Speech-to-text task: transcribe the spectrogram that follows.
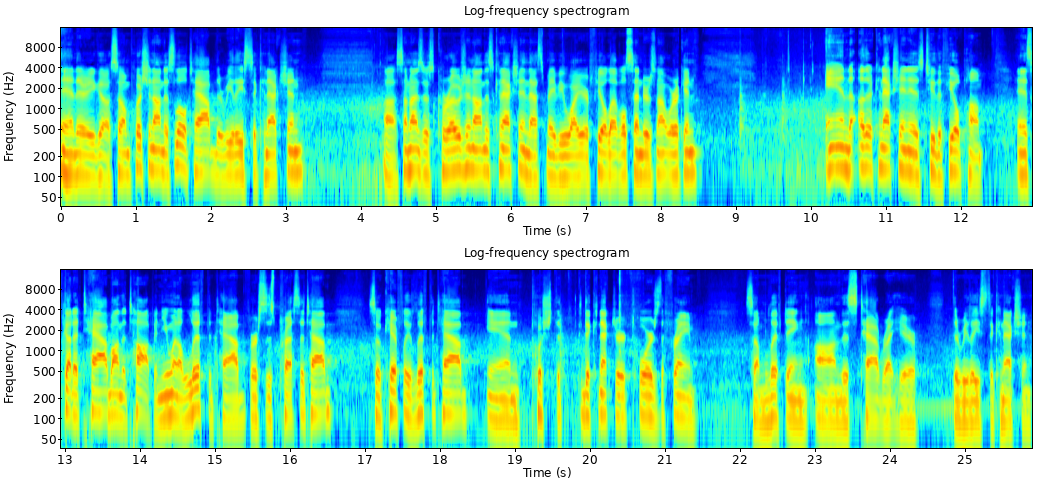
And there you go. So I'm pushing on this little tab to release the connection. Uh, sometimes there's corrosion on this connection. That's maybe why your fuel level sender is not working. And the other connection is to the fuel pump. and it's got a tab on the top and you want to lift the tab versus press the tab. So carefully lift the tab and push the, the connector towards the frame. So I'm lifting on this tab right here to release the connection.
